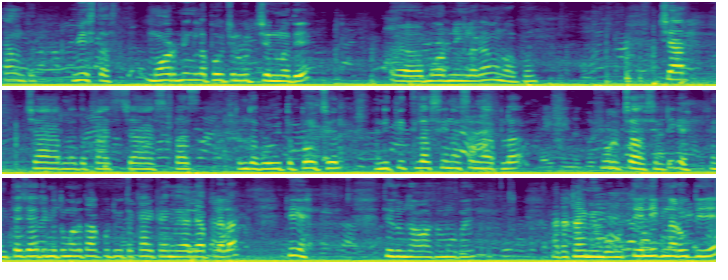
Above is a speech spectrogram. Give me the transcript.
काय म्हणतात? वीस तास. मॉर्निंगला पोहोचेल उज्जैनमध्ये. मॉर्निंगला काय म्हणू आपण? चार. चार नाही तर पाचच्या आसपास तुमचा भाऊ इथं पोहोचेल. आणि तिथला सीन असेल ना आपला पुढचा असेल ठीक आहे. आणि त्याच्या आधी मी तुम्हाला दाखवतो इथं काय काय मिळाले आपल्याला. ठीक आहे. ते तुमचा आवाज मोबाईल. आता टायमिंग बघू. ते निघणार होती.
